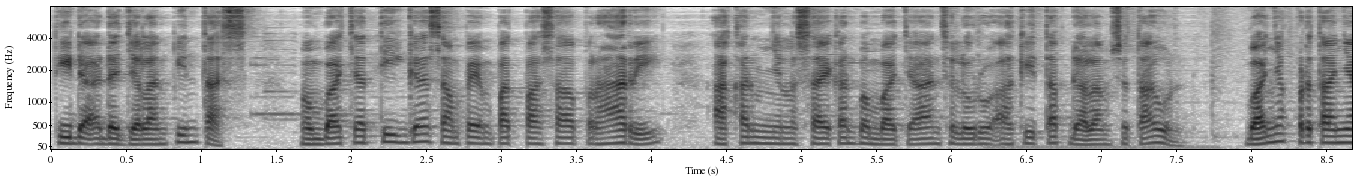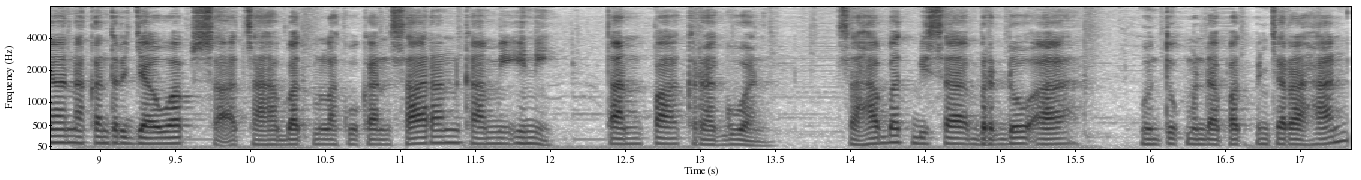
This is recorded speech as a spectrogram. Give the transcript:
Tidak ada jalan pintas. Membaca 3-4 pasal per hari akan menyelesaikan pembacaan seluruh Alkitab dalam setahun. Banyak pertanyaan akan terjawab saat sahabat melakukan saran kami ini tanpa keraguan sahabat bisa berdoa untuk mendapat pencerahan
